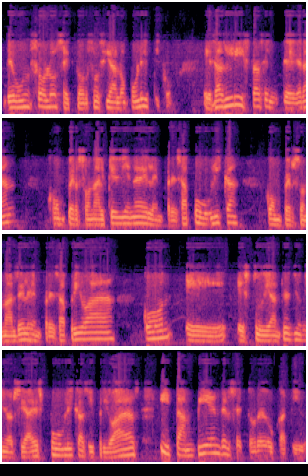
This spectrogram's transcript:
de un solo sector social o político. Esas listas se integran con personal que viene de la empresa pública, con personal de la empresa privada, con eh, estudiantes de universidades públicas y privadas y también del sector educativo.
